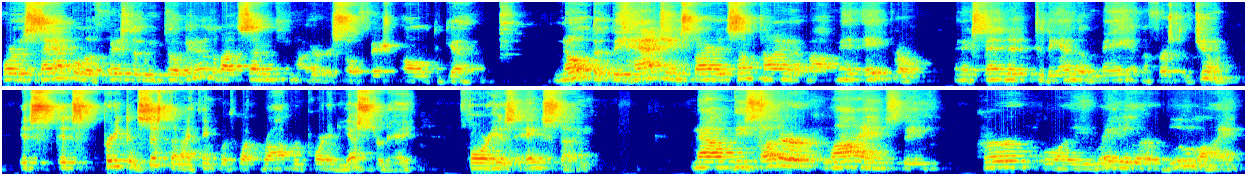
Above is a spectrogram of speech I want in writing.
for the sample of fish that we took, and it was about 1,700 or so fish altogether. Note that the hatching started sometime in about mid-April and extended to the end of May and the 1st of June it's, it's pretty consistent, I think, with what Rob reported yesterday for his egg study. Now, these other lines, the curve or the regular blue line,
